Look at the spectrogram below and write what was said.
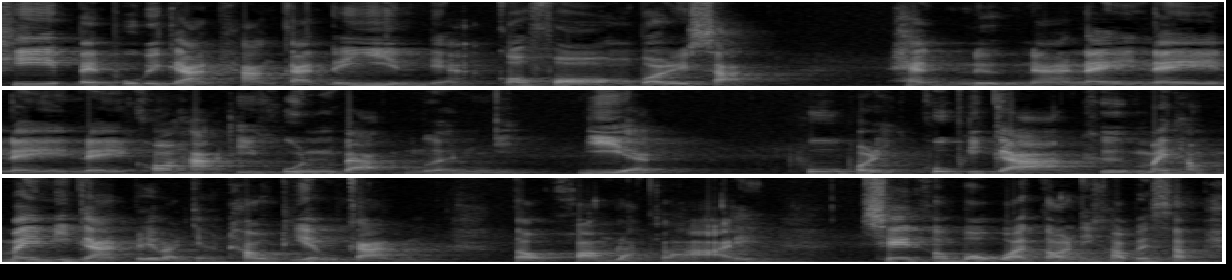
ที่เป็นผู้พิการทางการได้ยินเนี่ยก็ฟ้องบริษัท แห่งหนึ่งนะในในในในข้อหาที่คุณแบบเหมือนเหยียดผู้ผู้พิการคือไม่ไม่มีการปฏิบัติอย่างเท่าเทียมกันต่อความหลากหลาย เช่นเขาบอกว่าตอนที่เขาไปสัมภ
